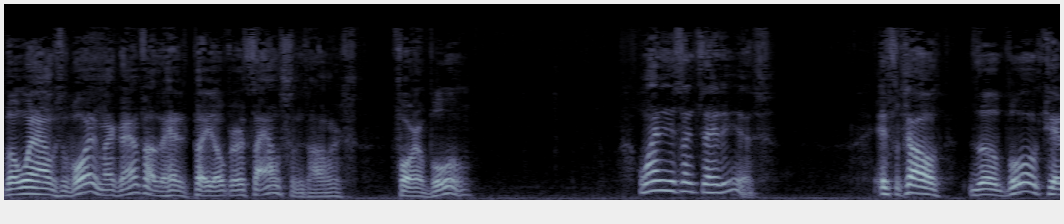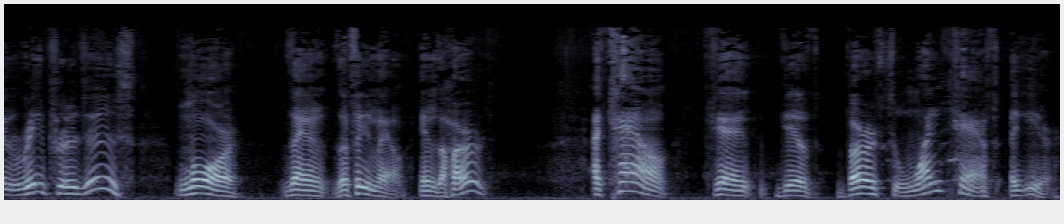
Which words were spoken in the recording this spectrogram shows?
But when I was a boy, my grandfather had to pay over a thousand dollars for a bull. Why do you think that is? It's because the bull can reproduce more than the female in the herd. A cow can give birth to one calf a year.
